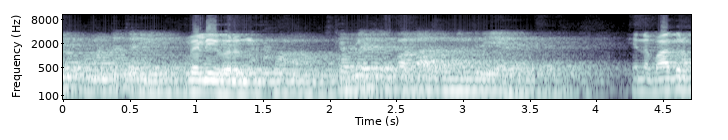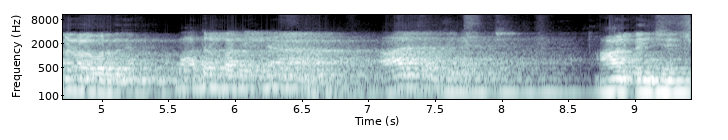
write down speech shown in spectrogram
யூனிட் மட்டும் தெரியும். வெளியே வருங்க. ஸ்டெபிலைசர் பார்த்தா அது ஒன்றும் தெரியாது. என்ன பாத்ரூம் என்ன வருதுங்க பாத்ரூம் பார்த்தீங்கன்னா ஆறு கஞ்சு. ஆறு கஞ்சு.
